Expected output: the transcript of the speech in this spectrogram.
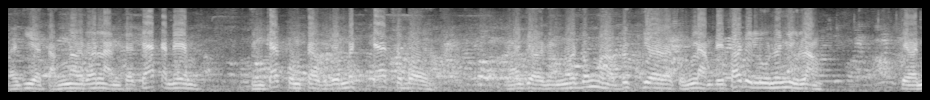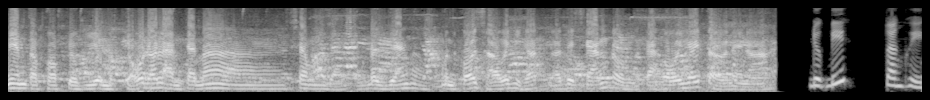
ở về tận nơi đó làm cho các anh em những các con tàu đi mất cá sơ bờ. Nãy giờ nói đúng hợp trước kia là cũng làm đi tới đi luôn nó nhiều lần. Giờ anh em tập hợp được về một chỗ đó làm cho nó à, xong đơn giản thôi. Mình có sợ cái gì hết. Ở đi sáng rồi người ta hối giấy tờ này nọ. Được biết, toàn huyện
